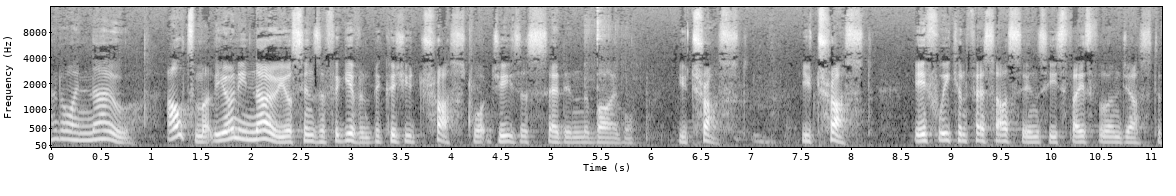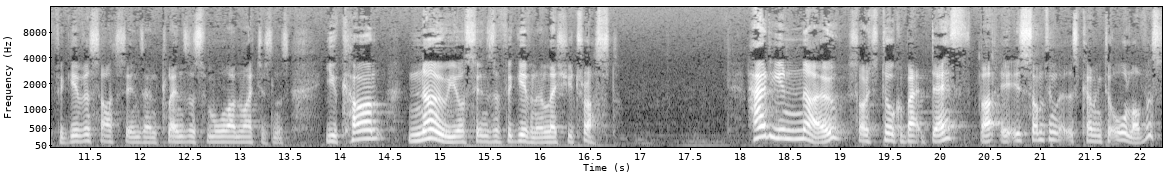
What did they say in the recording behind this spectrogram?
how do I know? Ultimately, you only know your sins are forgiven because you trust what Jesus said in the Bible. You trust. You trust. If we confess our sins, He's faithful and just to forgive us our sins and cleanse us from all unrighteousness. You can't know your sins are forgiven unless you trust. How do you know? Sorry to talk about death, but it is something that is coming to all of us.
